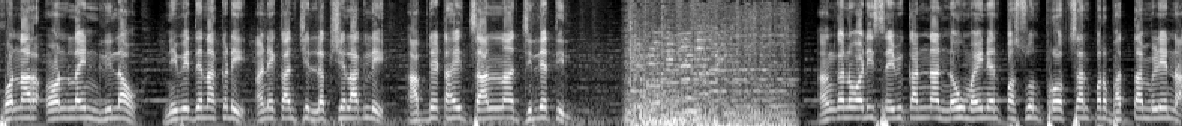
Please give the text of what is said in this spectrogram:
होणार ऑनलाईन लिलाव. निवेदनाकडे अनेकांचे लक्ष लागले. अपडेट आहे जालना जिल्ह्यातील. अंगणवाडी सेविकांना नऊ महिन्यांपासून प्रोत्साहनपर भत्ता मिळेना.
